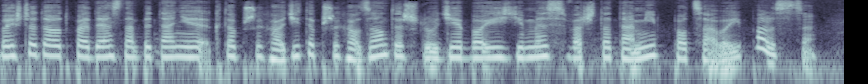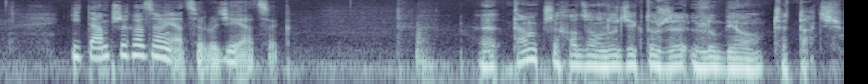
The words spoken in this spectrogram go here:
bo jeszcze to odpowiadając na pytanie, kto przychodzi, to przychodzą też ludzie, bo jeździmy z warsztatami po całej Polsce. I tam przychodzą jacy ludzie, Jacek. E, tam przychodzą ludzie, którzy lubią czytać.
